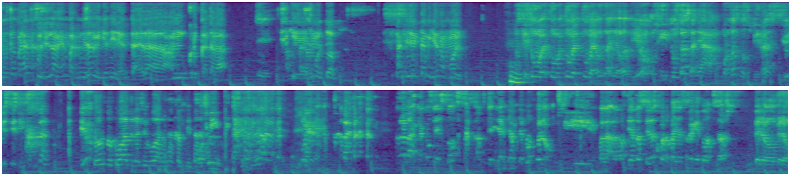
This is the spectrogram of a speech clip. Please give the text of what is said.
Doctor Prats, possiblement, per mi és el millor directe, eh, de, en un grup català. sí. És que és molt top. En directe millora molt. És que tu, tu, tu, tu veus allò, tio, o sigui, tu estàs allà, portes dos birres, tio, és que és impressionant, tio. Dos o quatre és igual la quantitat. Sí. Però la, cosa és tot, saps? Que ja, ja, ja, bueno, o sigui, bueno, la partida tercera és quan balles reggaeton, saps? Però, però...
